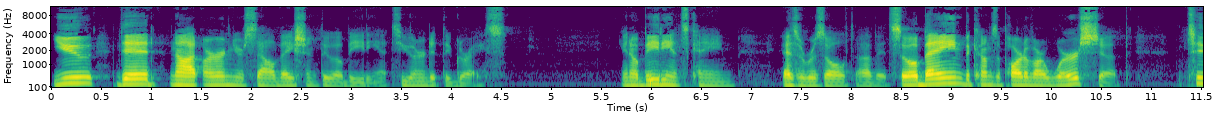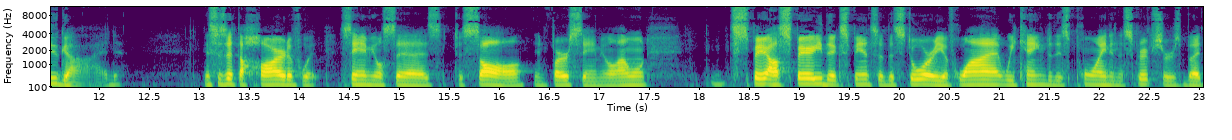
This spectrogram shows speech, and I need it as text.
You did not earn your salvation through obedience, you earned it through grace. And obedience came as a result of it. So obeying becomes a part of our worship to God This is at the heart of what Samuel says to Saul in 1 Samuel. I won't spare, I'll spare you the expense of the story of why we came to this point in the scriptures, but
